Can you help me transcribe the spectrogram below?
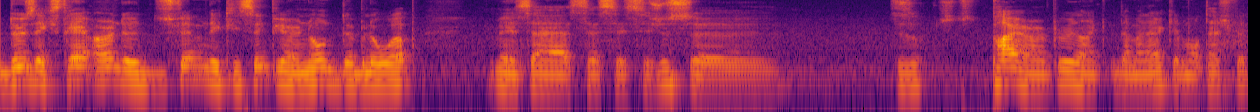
deux extraits, un de- du film d'Éclissé, puis un autre de Blow Up. Mais ça, ça- c'est juste. euh, tu te perds un peu dans, dans la manière que le montage est fait.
